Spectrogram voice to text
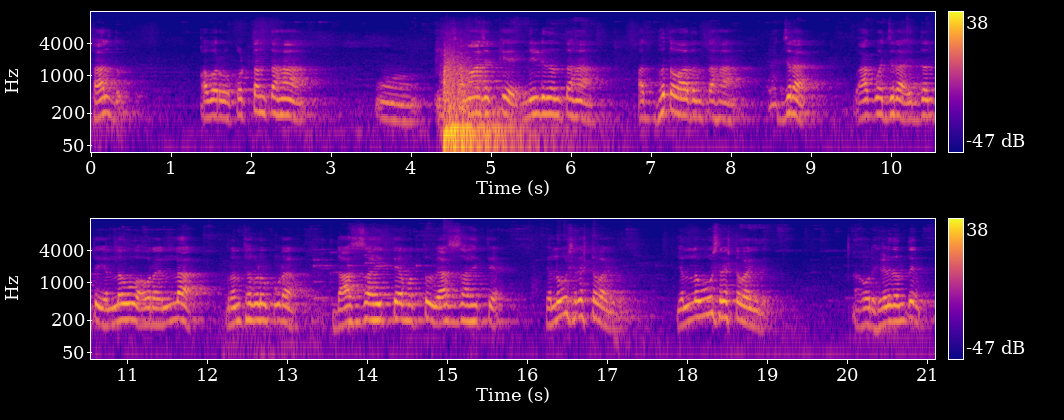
ಸಾಲದು. ಅವರು ಕೊಟ್ಟಂತಹ ಸಮಾಜಕ್ಕೆ ನೀಡಿದಂತಹ ಅದ್ಭುತವಾದಂತಹ ವಜ್ರ, ವಾಗ್ವಜ್ರ ಇದ್ದಂತೆ ಎಲ್ಲವೂ ಅವರ ಎಲ್ಲ ಗ್ರಂಥಗಳು ಕೂಡ ದಾಸ ಸಾಹಿತ್ಯ ಮತ್ತು ವ್ಯಾಸ ಸಾಹಿತ್ಯ ಎಲ್ಲವೂ ಶ್ರೇಷ್ಠವಾಗಿದೆ. ಎಲ್ಲವೂ ಶ್ರೇಷ್ಠವಾಗಿದೆ. ಅವರು ಹೇಳಿದಂತೆ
